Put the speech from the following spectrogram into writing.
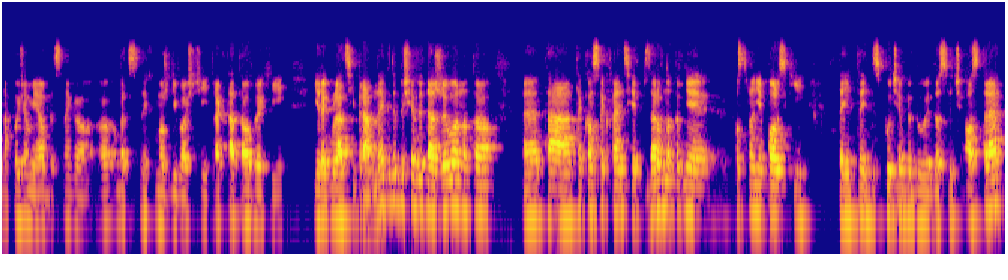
na poziomie obecnego, obecnych możliwości traktatowych i, i regulacji prawnych. Gdyby się wydarzyło, no to E, ta, te konsekwencje, zarówno pewnie po stronie Polski w tej, tej dyspucie by były dosyć ostre,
